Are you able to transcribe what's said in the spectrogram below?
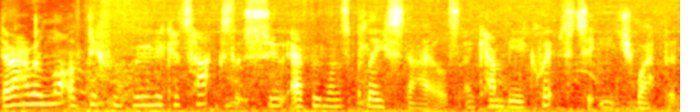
There are a lot of different runic attacks that suit everyone's playstyles and can be equipped to each weapon.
